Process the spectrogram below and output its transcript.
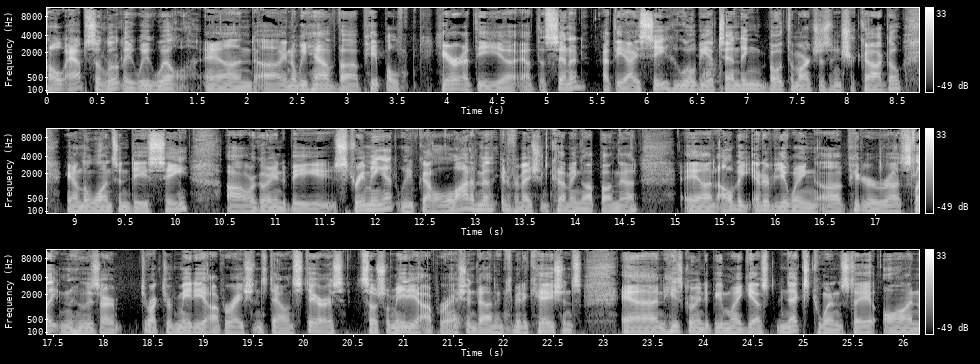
Oh, absolutely, we will. And uh, you know, we have uh, people here at the uh, at the synod at the IC who will be attending both the marches in Chicago and the ones in D.C. Uh, we're going to be streaming it. We've got a lot of information coming up on that, and I'll be interviewing uh, Peter Slayton, who is our director of media operations downstairs, social media operation down in communications, and he's going to be my guest next Wednesday on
